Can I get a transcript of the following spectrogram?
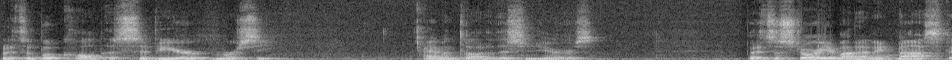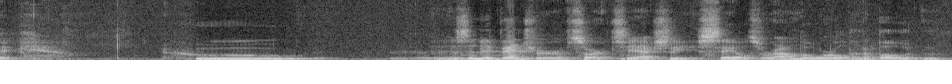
But it's a book called A Severe Mercy. I haven't thought of this in years. But it's a story about an agnostic who is an adventurer of sorts. He actually sails around the world in a boat and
